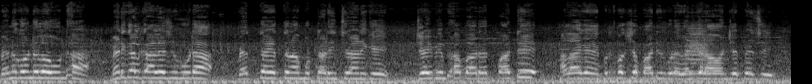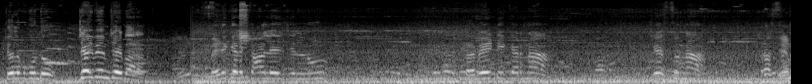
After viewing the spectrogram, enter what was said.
పెనుగొండలో ఉన్న మెడికల్ కాలేజీ కూడా పెద్ద ఎత్తున ముట్టడించడానికి జై భీమ్ భారత్ పార్టీ అలాగే ప్రతిపక్ష పార్టీలు కూడా వెనక రావని చెప్పేసి తెలుపుకుంటూ జై భీమ్ జై భారత్. మెడికల్ కాలేజీలను ప్రైవేటీకరణ చేస్తున్న ప్రస్తుత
